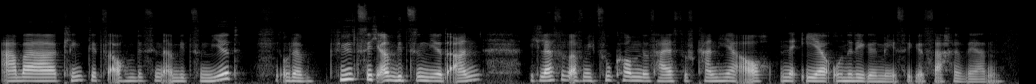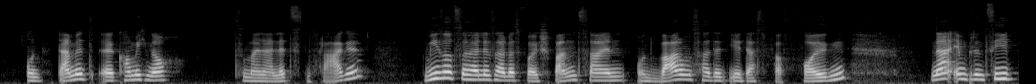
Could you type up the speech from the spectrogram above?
aber klingt jetzt auch ein bisschen ambitioniert oder fühlt sich ambitioniert an. Ich lasse es auf mich zukommen, das heißt, es kann hier auch eine eher unregelmäßige Sache werden. Und damit äh, komme ich noch zu meiner letzten Frage. Wieso zur Hölle soll das für euch spannend sein und warum solltet ihr das verfolgen? Na, im Prinzip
